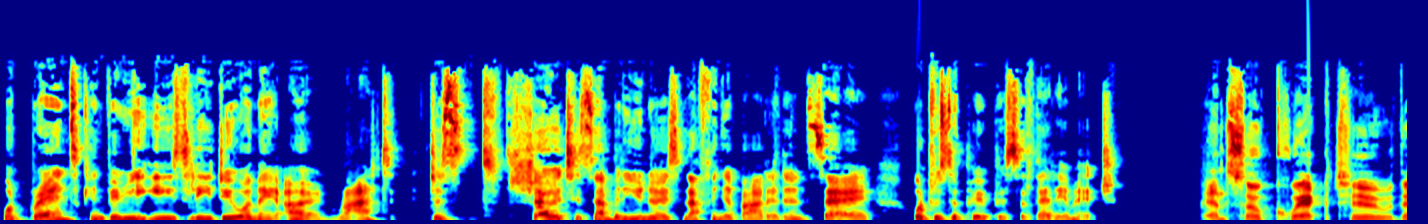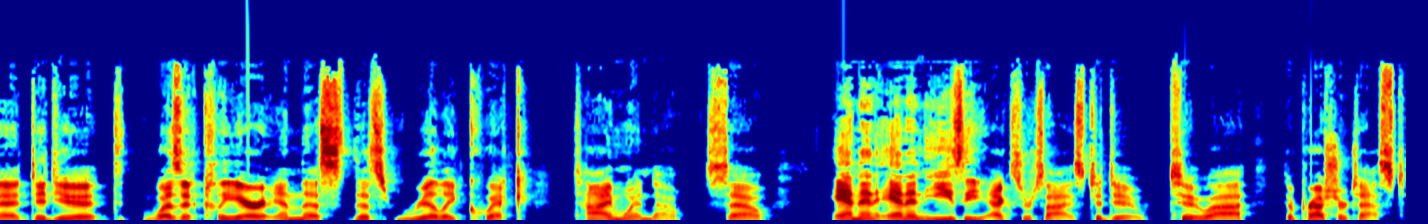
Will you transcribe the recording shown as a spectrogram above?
what brands can very easily do on their own, right? Just show it to somebody who knows nothing about it and say, what was the purpose of that image? And so quick too that did you was it clear in this this really quick time window? So and an and an easy exercise to do to uh to pressure test.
